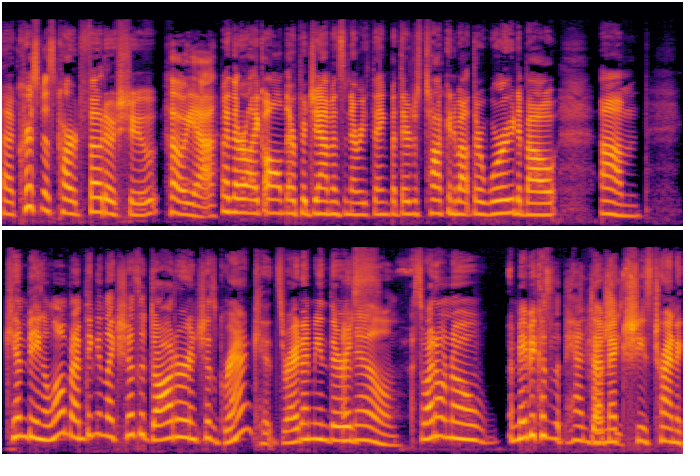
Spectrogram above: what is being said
uh, Christmas card photo shoot, Oh, yeah. and they're like all in their pajamas and everything. But they're just talking about they're worried about um Kim being alone. But I'm thinking like she has a daughter and she has grandkids, right? I mean, there's. I know. so I don't know. Maybe because of the pandemic, she's- she's, trying to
